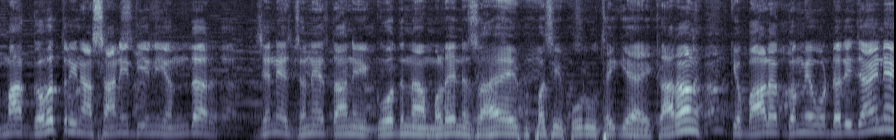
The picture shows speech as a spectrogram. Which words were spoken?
માં ગવત્રીના સાનિધ્યની અંદર જેને જનેતાની ગોદના મળે ને સાહેબ, પછી પૂરું થઈ ગયા કારણ કે બાળક ગમે એવો ડરી જાય ને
